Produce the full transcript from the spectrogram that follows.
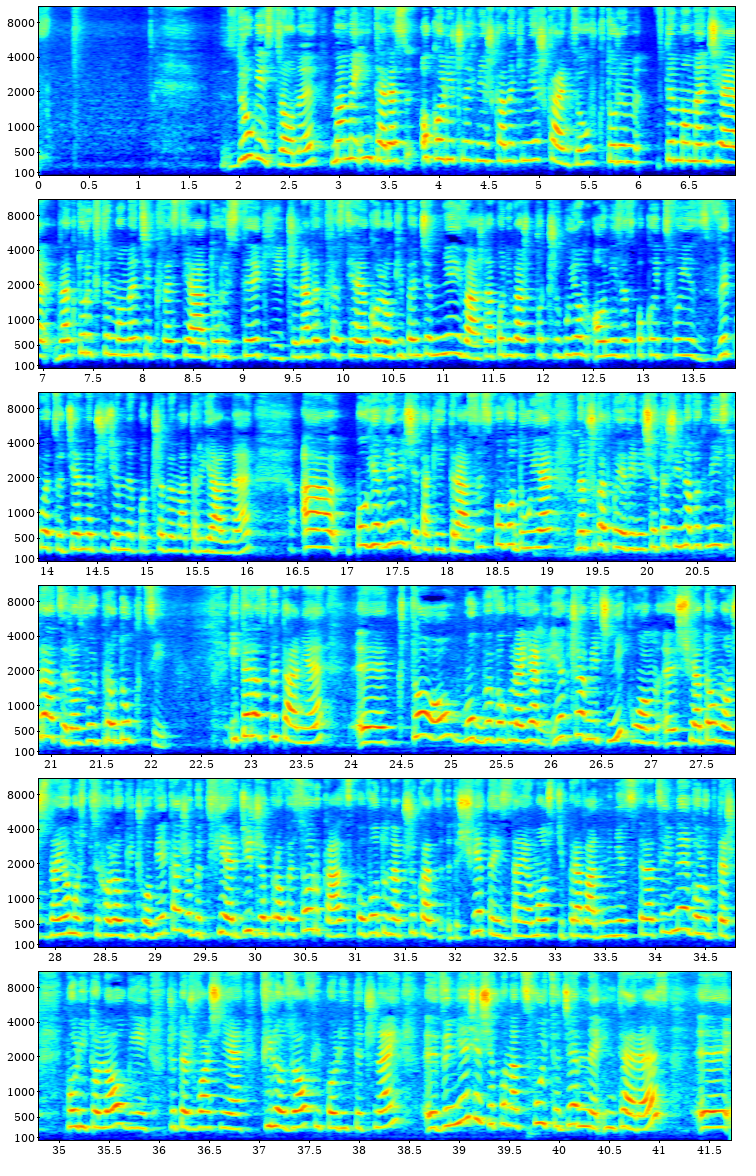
Z drugiej strony mamy interes okolicznych mieszkanek i mieszkańców, którym w tym momencie, dla których w tym momencie kwestia turystyki czy nawet kwestia ekologii będzie mniej ważna, ponieważ potrzebują oni zaspokoić swoje zwykłe, codzienne, przyziemne potrzeby materialne, a pojawienie się takiej trasy spowoduje na przykład pojawienie się też i nowych miejsc pracy, rozwój produkcji. I teraz pytanie, y, kto mógłby w ogóle, jak, jak trzeba mieć nikłą y, świadomość, znajomość psychologii człowieka, żeby twierdzić, że profesorka z powodu na przykład świetnej znajomości prawa administracyjnego lub też politologii, czy też właśnie filozofii politycznej, y, wyniesie się ponad swój codzienny interes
